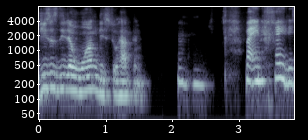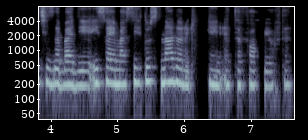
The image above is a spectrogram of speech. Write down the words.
Jesus didn't want this to happen. و این خیلی چیز بدیه. عیسی مسیح دوست نداره که این اتفاق بیفته.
